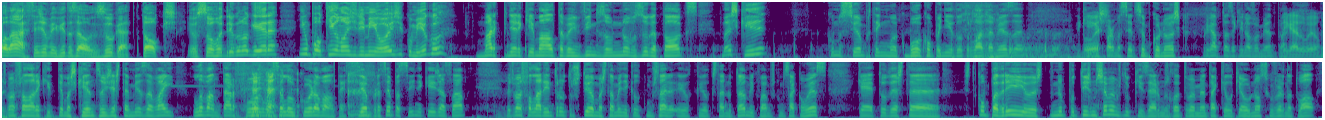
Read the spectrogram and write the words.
Olá, sejam bem-vindos ao Zuga Talks. Eu sou Rodrigo Nogueira e um pouquinho longe de mim hoje, comigo. Marco Pinheiro aqui, malta, bem-vindos ao novo Zuga Talks, mas que, como sempre, tem uma boa companhia do outro lado da mesa. Aqui Boas. Gaspar Macedo sempre connosco. Obrigado por estás aqui novamente. pá. Obrigado, eu. Mas vamos falar aqui de temas quentes. Hoje esta mesa vai levantar fogo, vai ser loucura, malta. É sempre, é sempre assim, aqui já sabe. Mas vamos falar, entre outros temas, também aquele que, está, aquele que está no thumb e que vamos começar com esse, que é todo esta, este compadrio, este nepotismo, chamamos do que quisermos relativamente àquilo que é o nosso governo atual.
